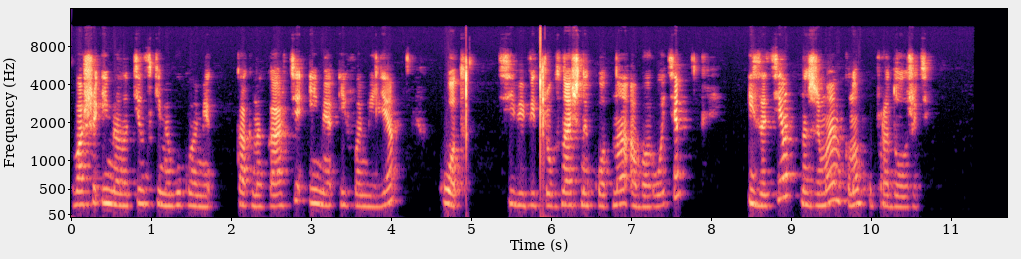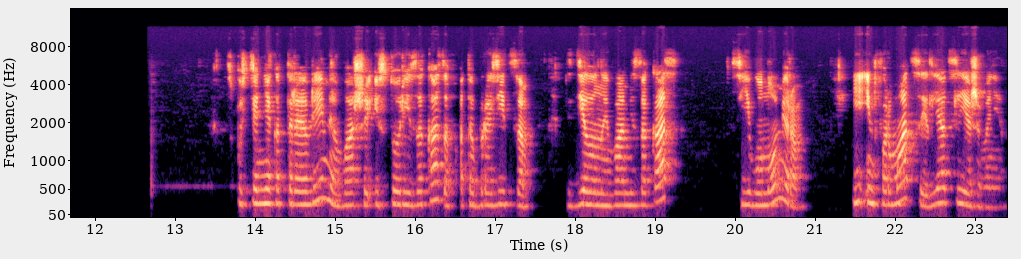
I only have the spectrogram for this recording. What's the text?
ваше имя латинскими буквами, как на карте, имя и фамилия, код CVV трехзначный код на обороте и затем нажимаем кнопку «Продолжить». Спустя некоторое время в вашей истории заказов отобразится сделанный вами заказ с его номером и информацией для отслеживания.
